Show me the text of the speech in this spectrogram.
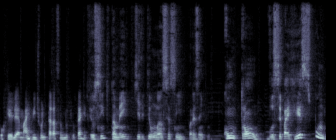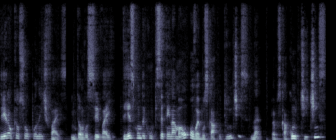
Porque ele é mais vítima de interação do que o terreno. Eu sinto também que ele tem um lance assim, por exemplo, com o Tron, você vai responder ao que o seu oponente faz. Então você vai responder com o que você tem na mão, ou vai buscar com Tintes, né? Vai buscar com Titins.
